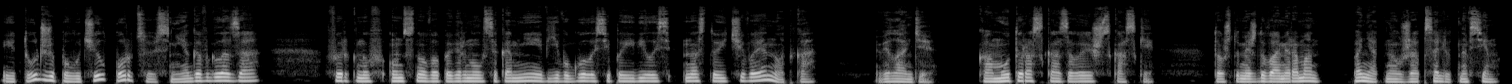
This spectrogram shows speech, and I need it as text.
и тут же получил порцию снега в глаза. Фыркнув, он снова повернулся ко мне, и в его голосе появилась настойчивая нотка. «Виланди, кому ты рассказываешь сказки? То, что между вами роман, понятно уже абсолютно всем».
